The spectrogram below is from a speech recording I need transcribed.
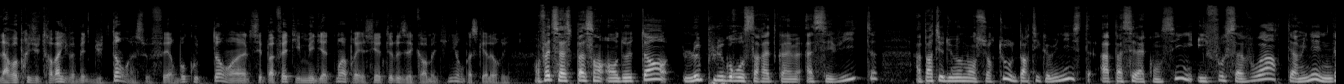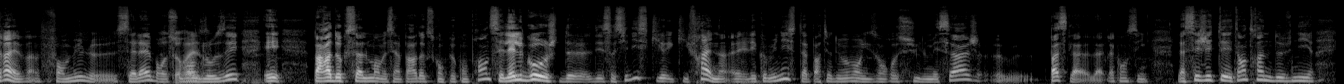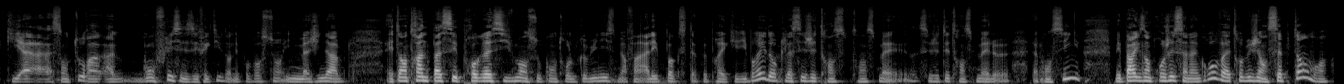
la reprise du travail. Il va mettre du temps à se faire, beaucoup de temps. Hein. Elle ne s'est pas faite immédiatement après la signature des accords Matignon, Pascal Horry. En fait, ça se passe en deux temps. Le plus gros s'arrête quand même assez vite à partir du moment surtout où le Parti communiste a passé la consigne, il faut savoir terminer une grève, formule célèbre, souvent glosée, et paradoxalement, mais c'est un paradoxe qu'on peut comprendre, c'est l'aile gauche des socialistes qui, freine. Les communistes, à partir du moment où ils ont reçu le message, euh, passent la, consigne. La CGT est en train de devenir, qui à, son tour a, gonflé ses effectifs dans des proportions inimaginables, est en train de passer progressivement sous contrôle communiste, mais enfin à l'époque c'est à peu près équilibré, donc la CGT transmet, CGT transmet la consigne. Mais par exemple, Roger Salingro va être obligé en septembre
